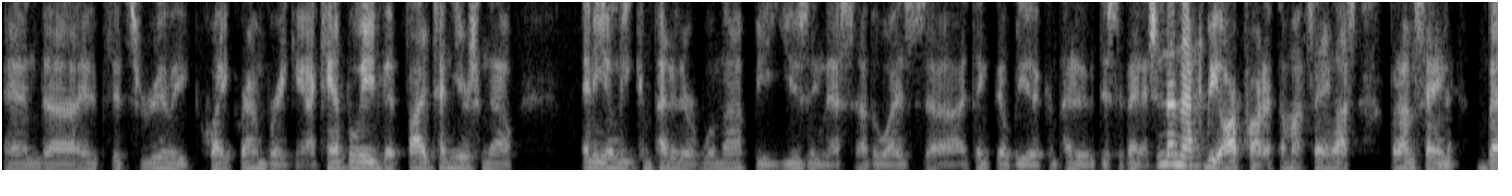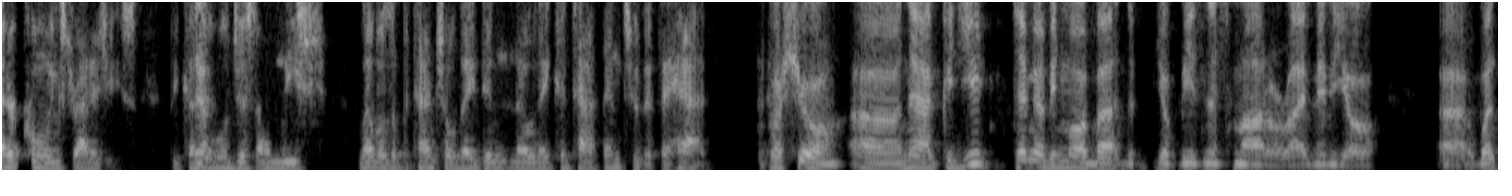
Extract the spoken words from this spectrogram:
and uh, it's it's really quite groundbreaking. I can't believe that five, ten years from now, any elite competitor will not be using this. Otherwise, uh, I think there'll be a competitive disadvantage. And doesn't have to be our product. I'm not saying us, but I'm saying better cooling strategies because yeah. it will just unleash levels of potential they didn't know they could tap into that they had. For sure. Uh, now, could you tell me a bit more about the, your business model, right? Maybe your uh, what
